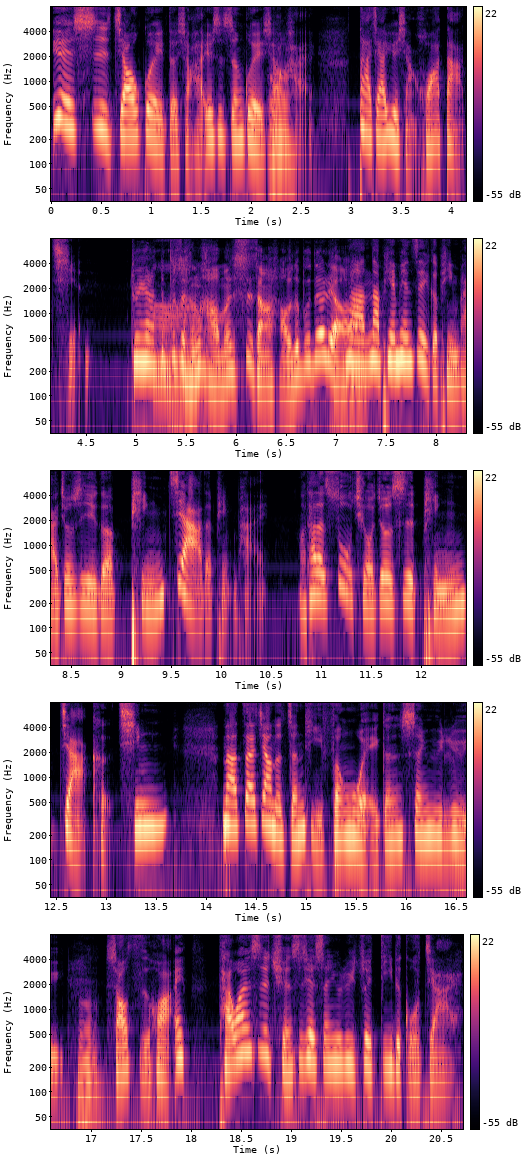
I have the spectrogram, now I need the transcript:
越是娇贵的小孩，越是珍贵的小孩，大家越想花大钱，对呀，那不是很好吗？市场好的不得了，那那偏偏这个品牌就是一个平价的品牌啊，它的诉求就是平价可亲。那在这样的整体氛围跟生育率，嗯，少子化，哎、欸，台湾是全世界生育率最低的国家、欸，哎，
